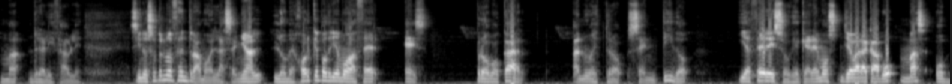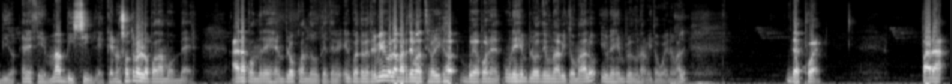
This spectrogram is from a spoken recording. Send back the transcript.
más realizable. Si nosotros nos centramos en la señal, lo mejor que podríamos hacer es provocar a nuestro sentido y hacer eso que queremos llevar a cabo más obvio, es decir, más visible, que nosotros lo podamos ver. Ahora pondré ejemplos cuando en cuanto que termine con la parte más teórica, voy a poner un ejemplo de un hábito malo y un ejemplo de un hábito bueno, ¿vale? Después, para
